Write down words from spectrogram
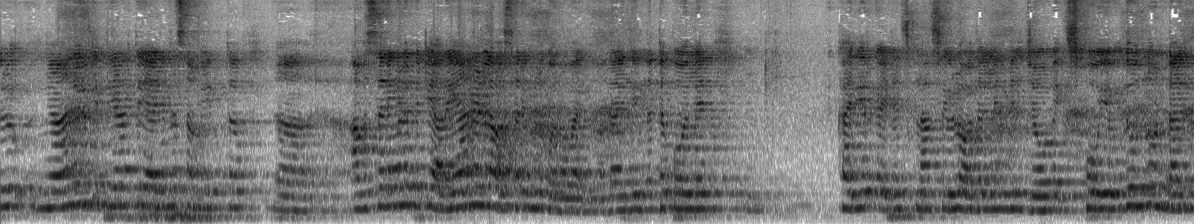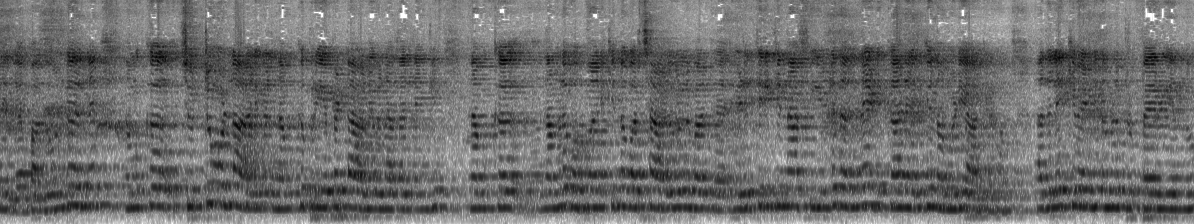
ഒരു ഞാനൊരു വിദ്യാർത്ഥിയായിരുന്ന സമയത്ത് അവസരങ്ങളെ പറ്റി അറിയാനുള്ള അവസരങ്ങൾ കുറവായിരുന്നു. അതായത് ഇന്നത്തെ പോലെ കരിയർ ഗൈഡൻസ് ക്ലാസ്സുകളോ അതല്ലെങ്കിൽ ജോബ് എക്സ്പോയോ ഇതൊന്നും ഉണ്ടായിരുന്നില്ല. അപ്പം അതുകൊണ്ട് തന്നെ നമുക്ക് ചുറ്റുമുള്ള ആളുകൾ നമുക്ക് പ്രിയപ്പെട്ട ആളുകൾ അതല്ലെങ്കിൽ നമുക്ക് നമ്മൾ ബഹുമാനിക്കുന്ന കുറച്ച് ആളുകൾ എടുത്തിരിക്കുന്ന ഫീൽഡ് തന്നെ എടുക്കാനായിരിക്കും നമ്മുടെ ആഗ്രഹം. അതിലേക്ക് വേണ്ടി നമ്മൾ പ്രിപ്പയർ ചെയ്യുന്നു.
